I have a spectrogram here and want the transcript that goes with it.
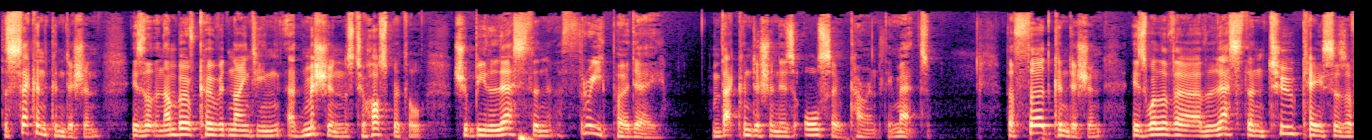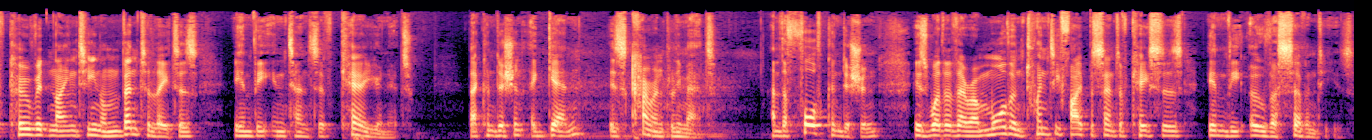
The second condition is that the number of COVID 19 admissions to hospital should be less than three per day, and that condition is also currently met. The third condition is whether there are less than two cases of COVID 19 on ventilators in the intensive care unit. That condition, again, is currently met. And the fourth condition is whether there are more than 25% of cases in the over 70s.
